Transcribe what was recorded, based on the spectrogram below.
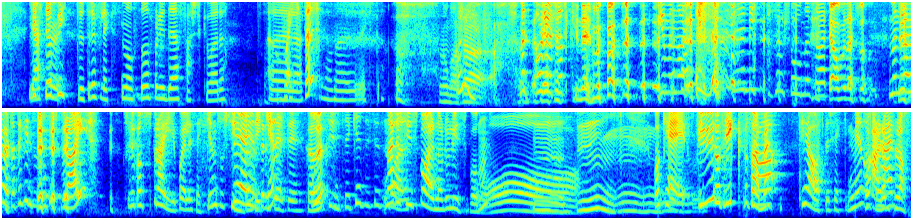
Viktig å bytte ut refleksen også, fordi det er ferskvare. På ekte? Ja, det er ekte. Så Noen ganger så Men har du jeg hørt at det. Jo, men, har, Det mister funksjonen etter hvert. Ja, men det er sånn men dere har hørt at det finnes en sånn spray som du kan spraye på hele sekken, så syns det ikke. Kan Det syns ikke. Det syns Nei, det syns bare når du lyser på den. Ok, Tips og triks å ta med. teatersjekken min. Så er det en her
